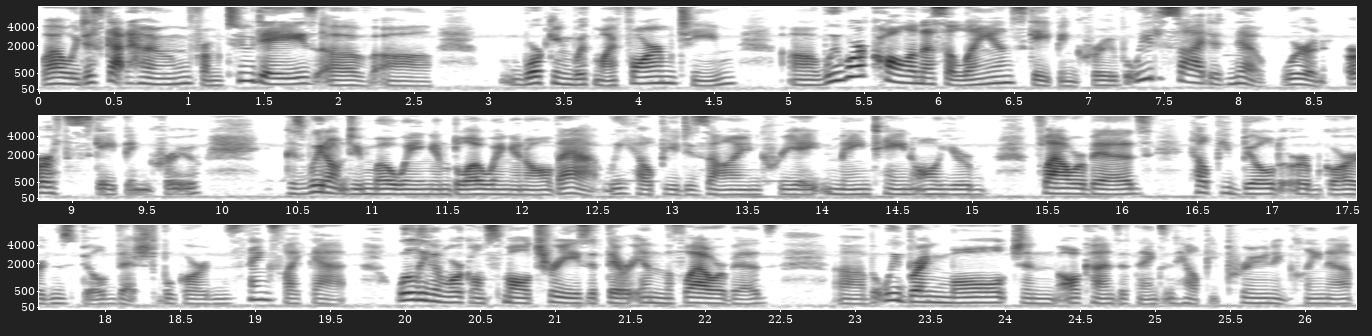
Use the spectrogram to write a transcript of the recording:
well, we just got home from two days of uh, working with my farm team. Uh, we were calling us a landscaping crew, but we decided no, we're an earthscaping crew because we don't do mowing and blowing and all that. We help you design, create, and maintain all your flower beds, help you build herb gardens, build vegetable gardens, things like that. We'll even work on small trees if they're in the flower beds. Uh, but we bring mulch and all kinds of things and help you prune and clean up.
